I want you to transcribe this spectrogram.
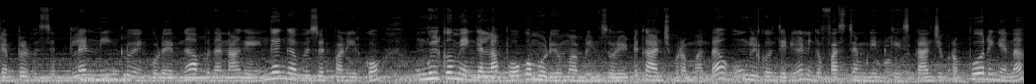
டெம்பிள் விசிட்டில் நீங்களும் என் கூட இருங்க. அப்போ தான் நாங்கள் எங்கெங்கே விசிட் பண்ணியிருக்கோம் உங்களுக்கும் எங்கெல்லாம் போக முடியும் அப்படின்னு சொல்லிட்டு காஞ்சிபுரம் வந்தால் உங்களுக்கும் தெரியும். நீங்கள் first time in case Kanchipuram போகிறீங்கன்னா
